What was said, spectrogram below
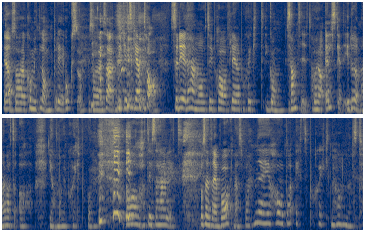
Ja. Och så har jag kommit långt på det också. Och så har jag så här, vilket ska jag ta? Så det är det här med att typ ha flera projekt igång samtidigt. Och jag har älskat det. I drömmen har jag varit så åh, jag har många projekt på gång. Åh, det är så härligt. Och sen när jag vaknar så bara, nej jag har bara ett projekt med hålmönster.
